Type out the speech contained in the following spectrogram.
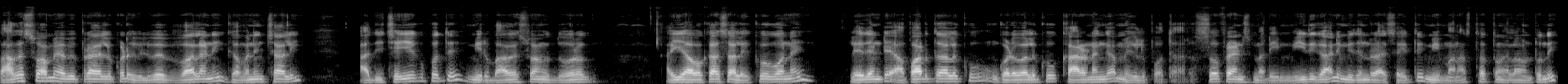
భాగస్వామి అభిప్రాయాలు కూడా విలువ ఇవ్వాలని గమనించాలి. అది చేయకపోతే మీరు భాగస్వామి దూరం అయ్యే అవకాశాలు ఎక్కువగా ఉన్నాయి. లేదంటే అపార్థాలకు గొడవలకు కారణంగా మిగిలిపోతారు. సో ఫ్రెండ్స్ మరి మీది కానీ మిథున రాశి అయితే మీ మనస్తత్వం ఎలా ఉంటుంది?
